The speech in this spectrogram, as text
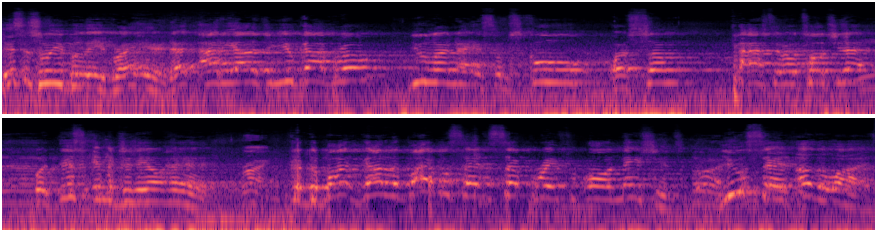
This is who you believe right here. That ideology you got, bro, you learned that in some school or some pastor don't taught you that, but this image is in your head. Right. Because the God of the Bible said to separate from all nations. You said otherwise.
